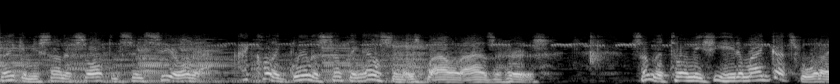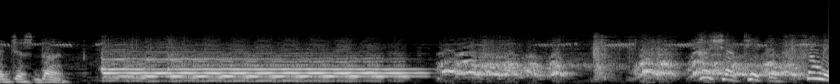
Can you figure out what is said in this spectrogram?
thanking me sounded soft and sincere, only I, I caught a glint of something else in those violet eyes of hers. Something that told me she hated my guts for what I'd just done. Hush up, Tippy. It's only.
